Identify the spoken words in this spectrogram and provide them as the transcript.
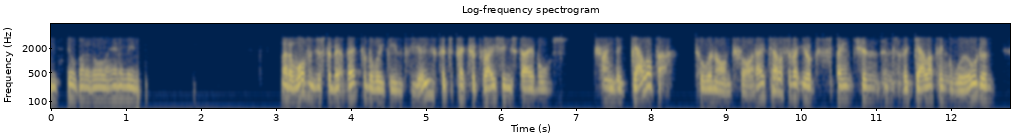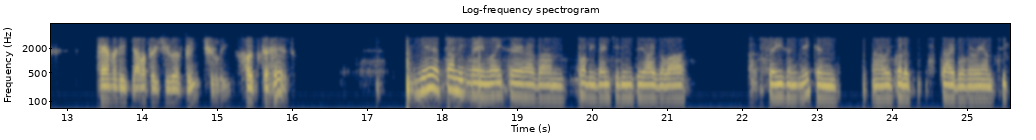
He's still got it all ahead of him. But it wasn't just about that for the weekend for you. Fitzpatrick Racing Stables trained a galloper to win on Friday. Tell us about your expansion into the galloping world and how many gallopers you eventually hope to have. Yeah, it's something me and Lisa have um, probably ventured into over the last season, Nick, and uh, we've got a stable of around six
